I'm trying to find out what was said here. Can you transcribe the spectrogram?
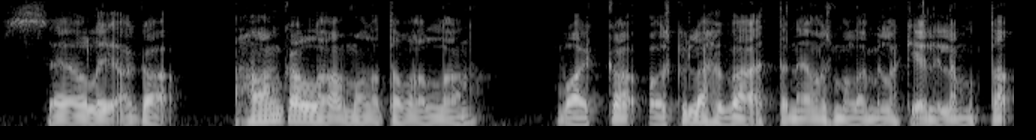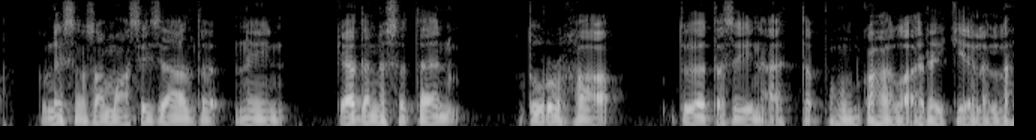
Se oli aika hankalaa omalla tavallaan, vaikka olisi kyllä hyvä, että ne olisi molemmilla kielillä, mutta kun niissä on sama sisältö, niin käytännössä teen turhaa työtä siinä, että puhun kahdella eri kielellä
